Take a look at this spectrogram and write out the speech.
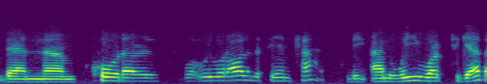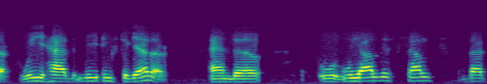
then um, coders. We were all in the same class, and we worked together. We had meetings together, and uh, we always felt that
